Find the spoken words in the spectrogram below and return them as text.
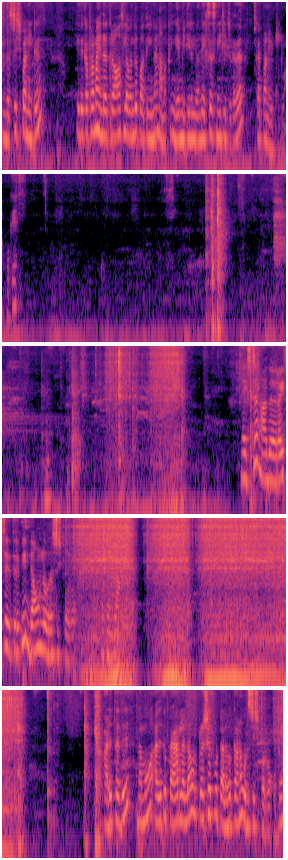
இந்த ஸ்டிச் பண்ணிவிட்டு இதுக்கப்புறமா இந்த கிராஸில் வந்து பார்த்தீங்கன்னா நமக்கு இங்கே மெட்டீரியல் வந்து எக்ஸஸ் நீட்டிட்டு இருக்கிறத கட் பண்ணி விட்டுருலாம் ஓகே நெக்ஸ்ட்டு அதை ரைட் சைடு திருப்பி டவுனில் ஒரு ஸ்டிச் போடுவோம் ஓகேங்களா அடுத்தது நம்ம அதுக்கு பேரலாக ஒரு ப்ரெஷர் ஃபுட் அளவுக்கான ஒரு ஸ்டிச் போடுறோம் ஓகே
